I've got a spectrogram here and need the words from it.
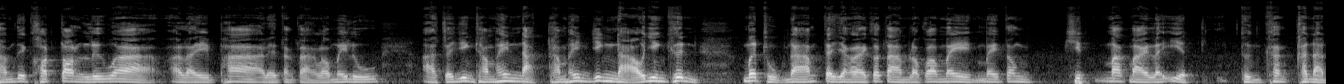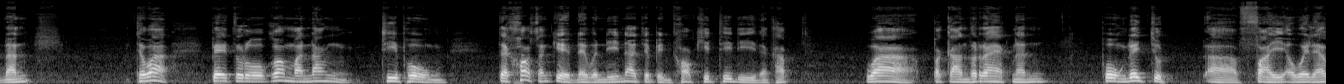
ทำด้วยคอตตอนหรือว่าอะไรผ้าอะไรต่างๆ เราไม่รู้ อาจจะยิ่งทำให้หนักทำให้ยิ่งหนาวยิ่งขึ้น เมื่อถูกน้ำแต่อย่างไรก็ตามเราก็ไม่ไม่ต้องคิดมากมายละเอียดถึงขขนาดนั้นแต่ว่าเปโตรก็มานั่งที่พง แต่ข้อสังเกตในวันนี้น่าจะเป็นข้อคิดที่ดีนะครับ ว่าประการแรกนั้นพงค์ได้จุดไฟเอาไว้แล้ว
